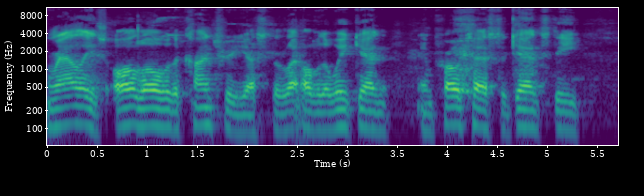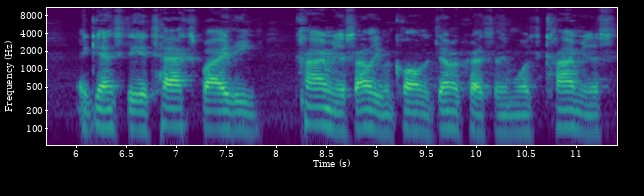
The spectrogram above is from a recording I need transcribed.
rallies all over the country yesterday, over the weekend, in protest against the against the attacks by the communists. I don't even call them the Democrats anymore. The Communist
